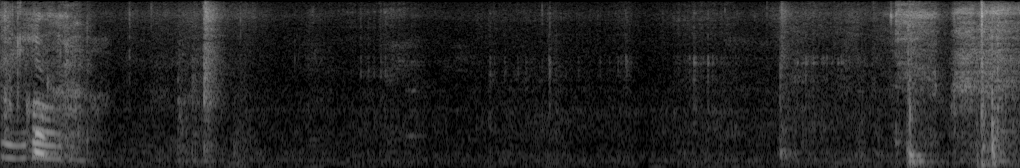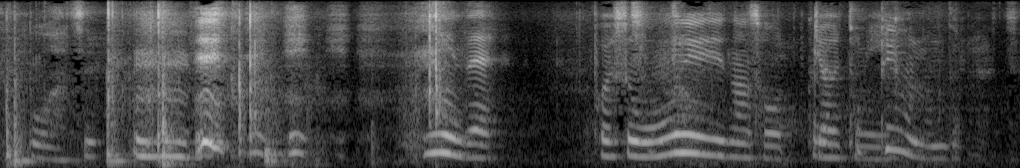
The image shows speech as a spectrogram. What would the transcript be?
이거 그려봐. 뭐하지? 네. 벌써 5분이 지나서 그냥 어쩌니. 토핑을 만들어야지.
